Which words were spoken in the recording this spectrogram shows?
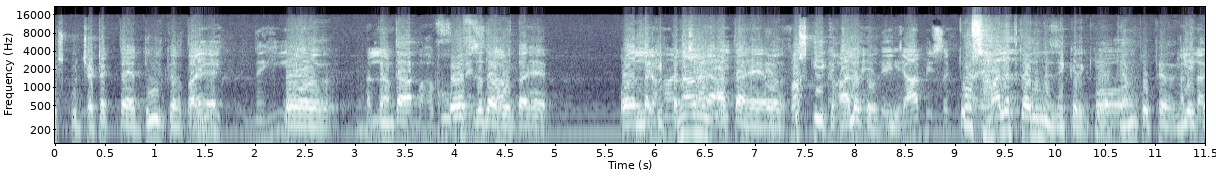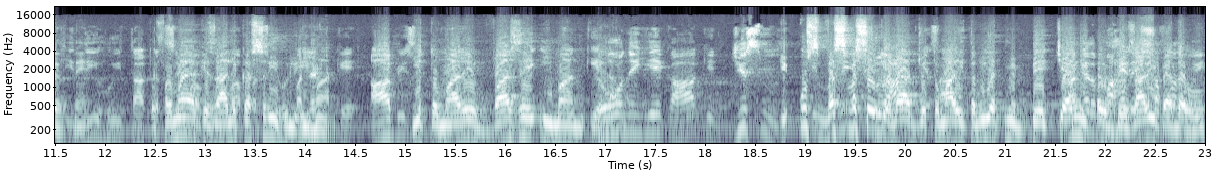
उसको झटकता है दूर करता है और बंदा खौफ ज़्यादा होता है और अल्लाह की पनाह में आता है और उसकी एक हालत होती है। तो उस हालत का उन्होंने ज़िक्र किया कि हम तो फिर ये करते हैं। तो फरमाया कि जाल कसरी हुल ईमान। ये तुम्हारे वाजे ईमान की उन्होंने ये कहा कि जिस्म उस वसवसे के बाद जो तुम्हारी तबीयत में बेचैनी और बेजारी पैदा हुई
